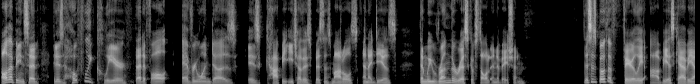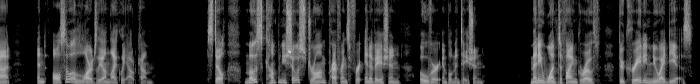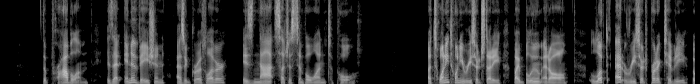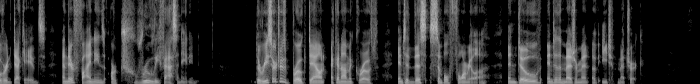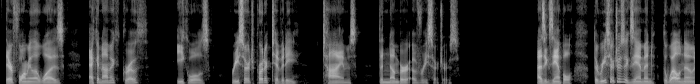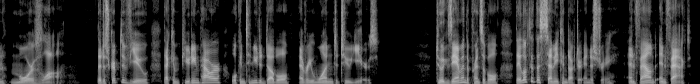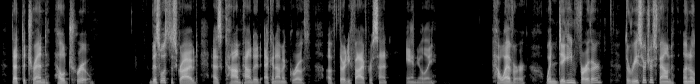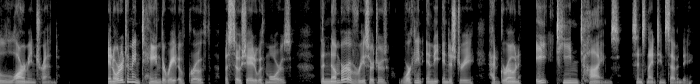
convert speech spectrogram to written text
All that being said, it is hopefully clear that if all everyone does is copy each other's business models and ideas, then we run the risk of stalled innovation. This is both a fairly obvious caveat and also a largely unlikely outcome. Still, most companies show a strong preference for innovation over implementation. Many want to find growth through creating new ideas. The problem is that innovation as a growth lever is not such a simple one to pull. A 2020 research study by Bloom et al looked at research productivity over decades, and their findings are truly fascinating. The researchers broke down economic growth into this simple formula and dove into the measurement of each metric. Their formula was economic growth equals research productivity times the number of researchers. As example, the researchers examined the well known Moore's Law, the descriptive view that computing power will continue to double every one to two years. To examine the principle, they looked at the semiconductor industry and found, in fact, that the trend held true. This was described as compounded economic growth of 35% annually. However, when digging further, the researchers found an alarming trend. In order to maintain the rate of growth associated with Moores, the number of researchers working in the industry had grown 18 times since 1970.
